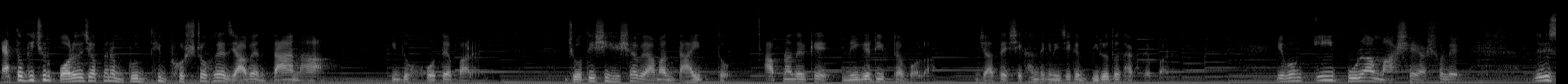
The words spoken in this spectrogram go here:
এত কিছুর পরেও যে আপনারা বুদ্ধি ভ্রষ্ট হয়ে যাবেন তা না, কিন্তু হতে পারে। জ্যোতিষী হিসাবে আমার দায়িত্ব আপনাদেরকে নেগেটিভটা বলা। যাতে সেখান থেকে নিজেকে বিরত থাকতে পারে। এবং এই পুরা মাসে আসলে there is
